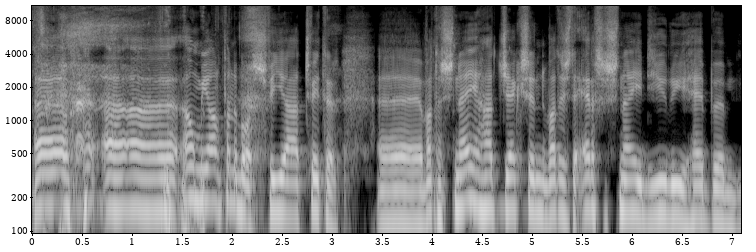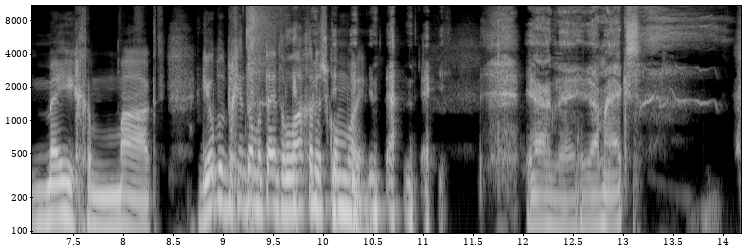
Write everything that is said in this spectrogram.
Eh eh, eh, Oom Jan van der Bos via Twitter. Eh, wat een snee had Jackson. Wat is de ergste snee die jullie hebben meegemaakt? Gilbert begint al meteen te lachen, dus kom maar in. Ja, nee. Ja, nee. Ja, mijn ex.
